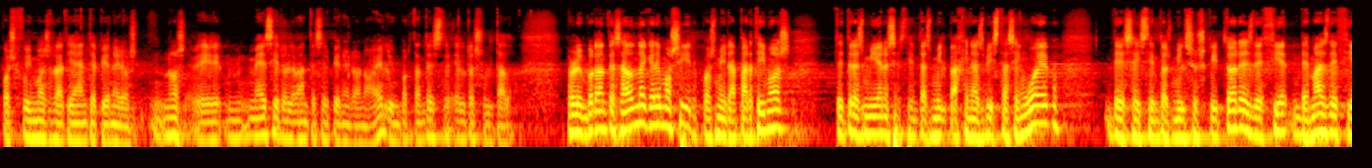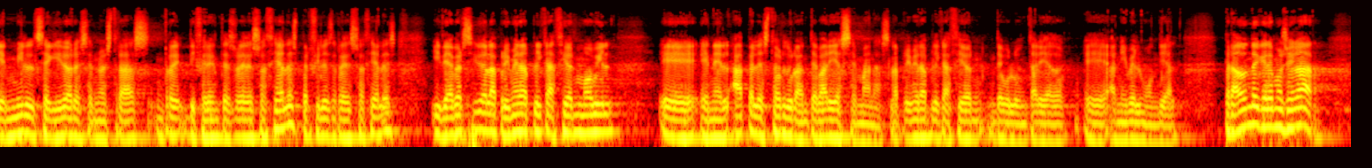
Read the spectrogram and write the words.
pues fuimos relativamente pioneros. No, eh, me es irrelevante ser pionero o no, ¿eh? lo importante es el resultado. Pero lo importante es a dónde queremos ir. Pues mira, partimos de 3.600.000 páginas vistas en web, de 600.000 suscriptores, de, de, más de 100.000 seguidores en nuestras diferentes redes sociales, perfiles de redes sociales, y de haber sido la primera aplicación móvil eh, en el Apple Store durante varias semanas, la primera aplicación de voluntariado a nivel mundial. ¿Pero a dónde queremos llegar?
